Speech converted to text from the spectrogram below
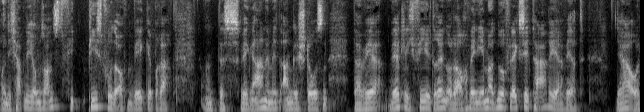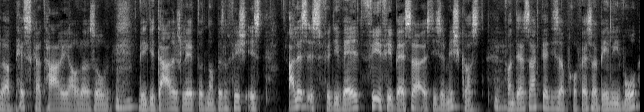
Und ich habe nicht umsonst Peace Food auf den Weg gebracht und das Vegane mit angestoßen. Da wäre wirklich viel drin. Oder auch wenn jemand nur Flexitarier wird, ja, oder Pescatarier oder so, mhm. vegetarisch lebt und noch ein bisschen Fisch isst. Alles ist für die Welt viel, viel besser als diese Mischkost. Mhm. Von der sagt ja dieser Professor Beliveau,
